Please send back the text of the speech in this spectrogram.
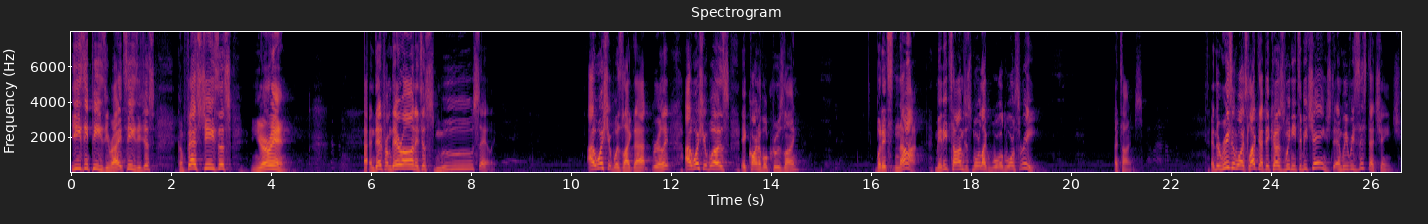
Easy peasy, right? It's easy. Just confess Jesus, you're in. And then from there on, it's just smooth sailing. I wish it was like that, really. I wish it was a Carnival cruise line. But it's not. Many times it's more like World War III at times. And the reason why it's like that because we need to be changed and we resist that change.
